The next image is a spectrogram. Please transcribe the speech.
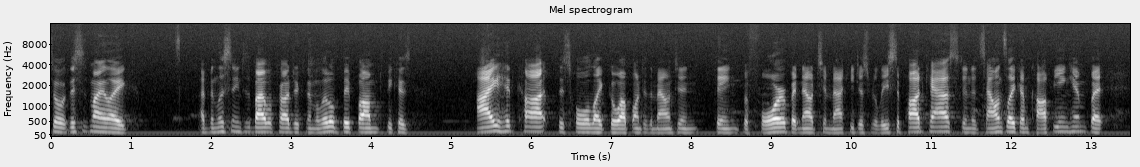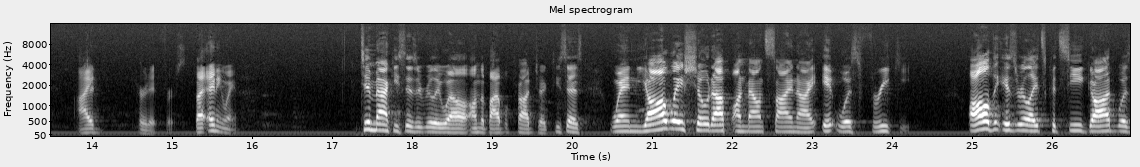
so this is my like, I've been listening to the Bible Project and I'm a little bit bummed because I had caught this whole like go up onto the mountain thing before, but now Tim Mackie just released a podcast and it sounds like I'm copying him, but I heard it first. But anyway, Tim Mackie says it really well on the Bible Project. He says, when Yahweh showed up on Mount Sinai, it was freaky. All the Israelites could see God was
